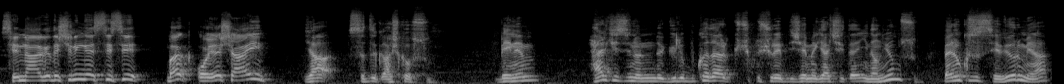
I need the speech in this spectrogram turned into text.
Senin arkadaşının gazetesi. Bak Oya Şahin. Ya Sıdık aşk olsun. Benim herkesin önünde Gül'ü bu kadar küçük düşürebileceğime gerçekten inanıyor musun? Ben o kızı seviyorum ya.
